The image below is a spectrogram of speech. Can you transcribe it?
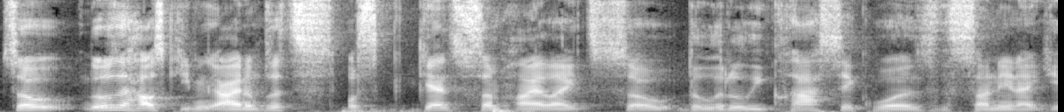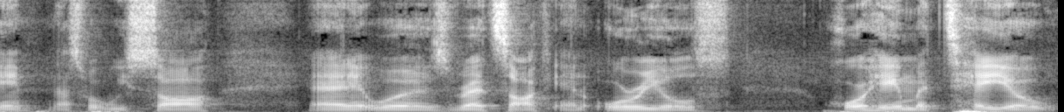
So those are housekeeping items. Let's let's get into some highlights. So the Little League Classic was the Sunday night game. That's what we saw, and it was Red Sox and Orioles. Jorge Mateo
